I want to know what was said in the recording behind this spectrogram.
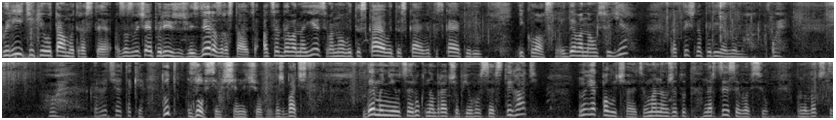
пирій тільки отам от росте. Зазвичай пирій ж везде розростається, а це де вона є, воно витискає, витискає, витискає пирій. І класно. І де вона ось є, практично пирія нема. Ой. Ой, коротше, таке. Тут зовсім ще нічого. Ви ж бачите, де мені оце рук набрати, щоб його все встигати. Ну, як виходить? У мене вже тут нарциси вовсю. Воно, бачите,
